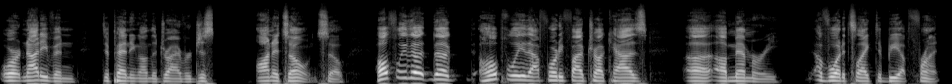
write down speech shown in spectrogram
or not even depending on the driver, just on its own. So hopefully the the hopefully that 45 truck has a memory of what it's like to be up front,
